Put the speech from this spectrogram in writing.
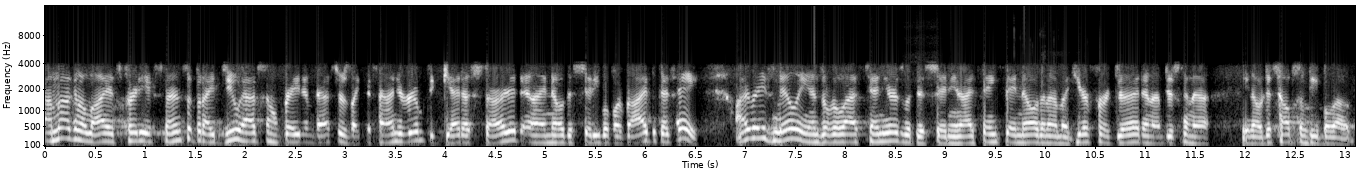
I'm not gonna lie, it's pretty expensive, but I do have some great investors like the Foundry Room to get us started, and I know the city will provide because hey, I raised millions over the last ten years with this city, and I think they know that I'm here for good, and I'm just gonna you know just help some people out.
